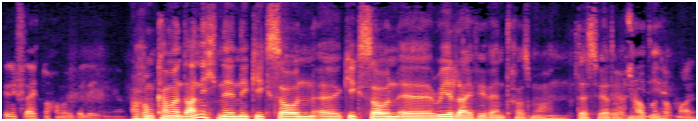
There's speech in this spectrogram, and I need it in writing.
bin ich vielleicht noch einmal überlegen. Ja. Warum kann man da nicht eine, eine Geekzone, äh, Geekzone äh, Real-Life-Event draus machen? Das wäre doch ja, eine Idee. Doch mal.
